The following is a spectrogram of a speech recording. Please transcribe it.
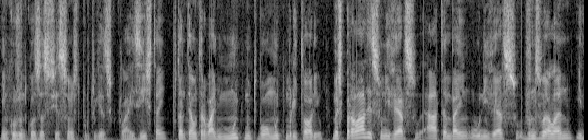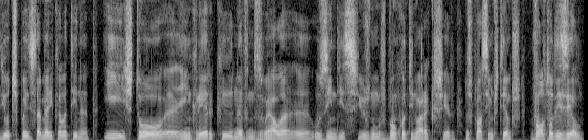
em conjunto com as associações de portugueses que lá existem. Portanto, é um trabalho muito, muito bom, muito meritório. Mas para lá desse universo, há também o universo venezuelano e de outros países da América Latina. E estou eh, em crer que na Venezuela eh, os índices e os números vão continuar a crescer nos próximos tempos. Volto a dizê-lo,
